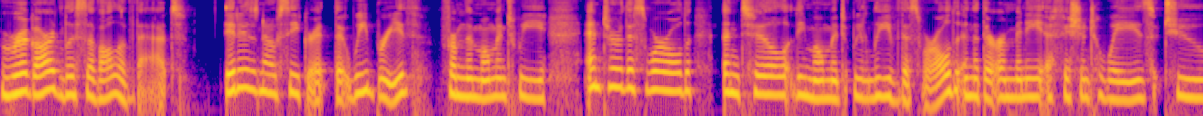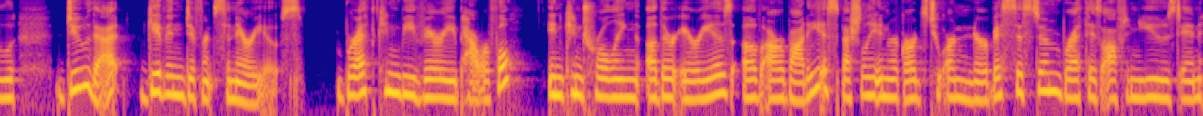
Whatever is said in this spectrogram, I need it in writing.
Regardless of all of that, it is no secret that we breathe from the moment we enter this world until the moment we leave this world, and that there are many efficient ways to do that given different scenarios. Breath can be very powerful in controlling other areas of our body, especially in regards to our nervous system. Breath is often used in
